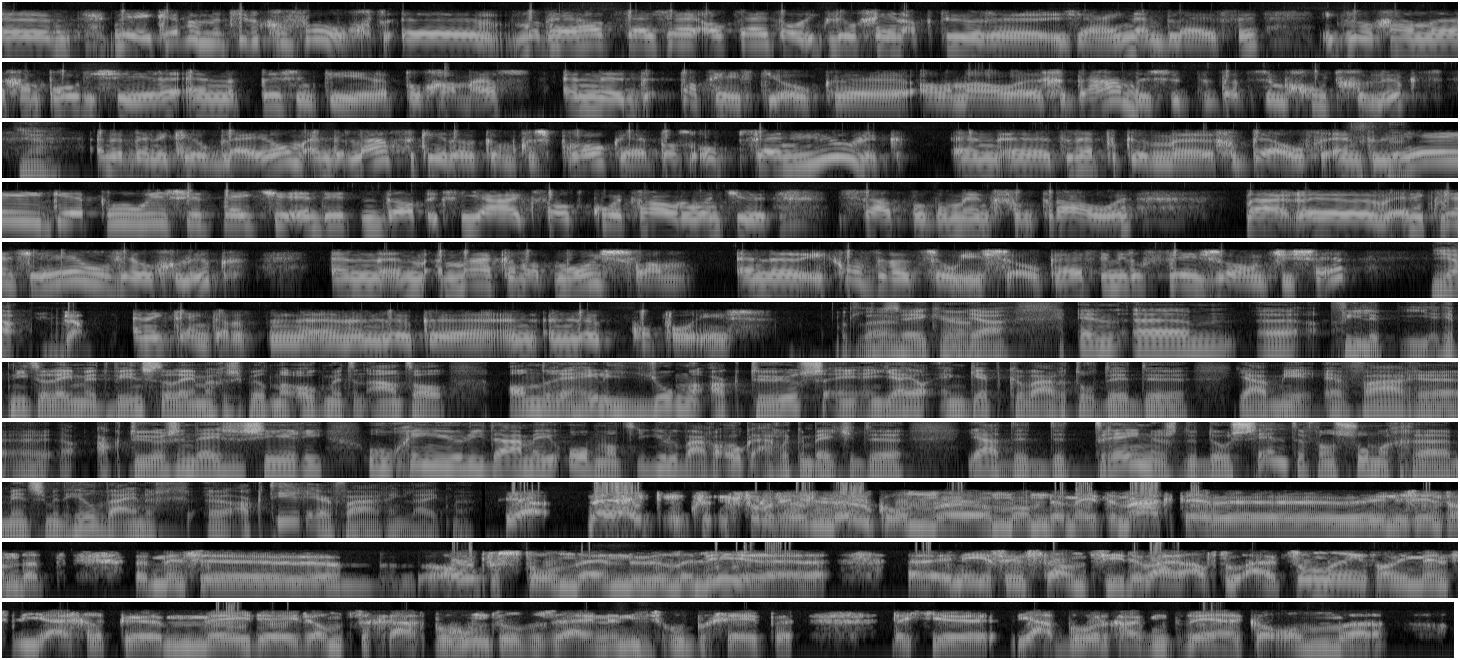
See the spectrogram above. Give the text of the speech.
nee, ik heb hem natuurlijk gevolgd. want hij, had, hij zei altijd al, ik wil geen acteur zijn en blijven. Ik wil gaan, gaan produceren en presenteren, programma's. En dat heeft hij ook allemaal gedaan, dus dat is hem goed gelukt. Ja. En daar ben ik heel blij om. En de laatste keer dat ik hem gesproken heb, was op zijn huwelijk. En uh, toen heb ik hem uh, gebeld. En toen, hey Gap, hoe is het met je? En dit en dat. Ik zei, ja, ik zal het kort houden, want je staat op het moment van trouwen. Maar uh, en ik wens je heel veel geluk. En, en maak er wat moois van. En ik hoop dat het zo is ook. Hij heeft inmiddels twee zoontjes, hè? Ja. ja. En ik denk dat het een, een, leuke, een, een leuk koppel is. Wat leuk. Zeker, ja. ja. En um, uh, Philip, je hebt niet alleen met Winst alleen maar gespeeld, maar ook met een aantal andere hele jonge acteurs. En, en jij en Gepke waren toch de, de ja, meer ervaren uh, acteurs in deze serie. Hoe gingen jullie daarmee om? Want jullie waren ook eigenlijk een beetje de, ja, de, de trainers, de docenten van sommige mensen met heel weinig uh, acteerervaring, lijkt me. Ja, nou ja, ik, ik, ik vond het heel leuk om, uh, om, daarmee te maken te hebben. Uh, in de zin van dat mensen open stonden en wilden leren. In eerste instantie. Er waren af en toe uitzonderingen van die mensen die eigenlijk meededen omdat ze graag beroemd wilden zijn. En niet zo goed begrepen dat je ja, behoorlijk hard moet werken om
